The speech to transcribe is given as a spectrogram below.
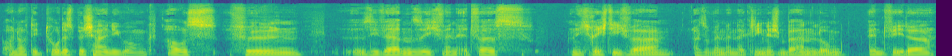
auch noch die Todesbescheinigung ausfüllen. Sie werden sich, wenn etwas nicht richtig war, also wenn in der klinischen Behandlung entweder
